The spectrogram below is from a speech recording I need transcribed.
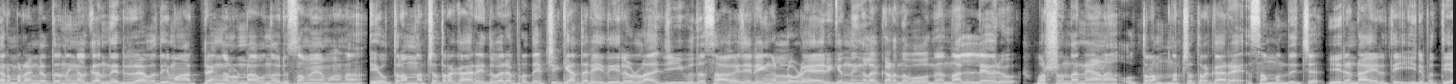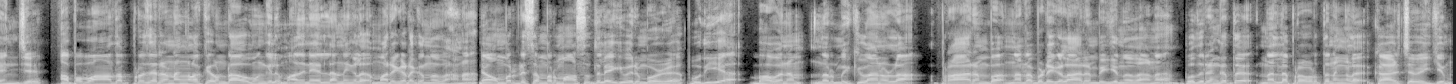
കർമ്മരംഗത്ത് നിങ്ങൾക്ക് നിരവധി മാറ്റങ്ങൾ ഉണ്ടാവുന്ന ഒരു സമയമാണ്. ഈ ഉത്തരം നക്ഷത്രക്കാർ ഇതുവരെ പ്രതീക്ഷിക്കാത്ത രീതിയിലുള്ള ജീവിത സാഹചര്യങ്ങളിലൂടെ ആയിരിക്കും നിങ്ങൾ കടന്നു പോകുന്നത്. നല്ലൊരു വർഷം തന്നെയാണ് ഉത്തരം നക്ഷത്രക്കാരെ സംബന്ധിച്ച് ഈ രണ്ടായിരത്തി ഇരുപത്തി അഞ്ച് അപവാദ പ്രചരണങ്ങളൊക്കെ ഉണ്ടാവുമെങ്കിലും അതിനെയെല്ലാം നിങ്ങൾ മറികടക്കുന്നതാണ്. നവംബർ ഡിസംബർ മാസത്തിലേക്ക് വരുമ്പോൾ പുതിയ ഭവനം നിർമ്മിക്കുവാനുള്ള പ്രാരംഭ നടപടികൾ ആരംഭിക്കുന്നതാണ്. പൊതുരംഗത്ത് നല്ല പ്രവർത്തനങ്ങൾ കാഴ്ചവെക്കും.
